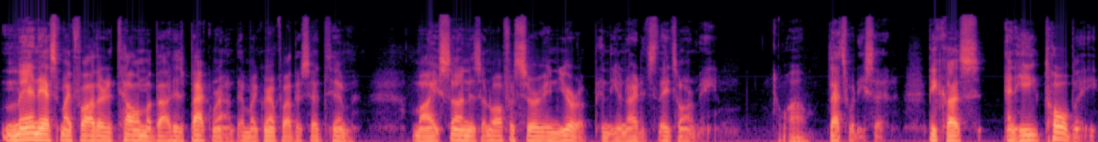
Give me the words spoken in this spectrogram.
Man asked my father to tell him about his background, and my grandfather said to him, "My son is an officer in Europe in the United States Army." Wow. That's what he said. Because, and he told me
